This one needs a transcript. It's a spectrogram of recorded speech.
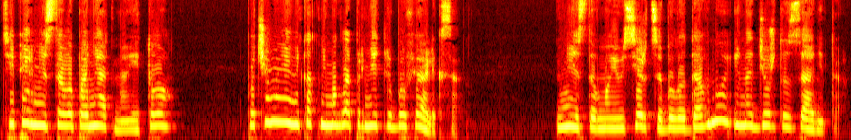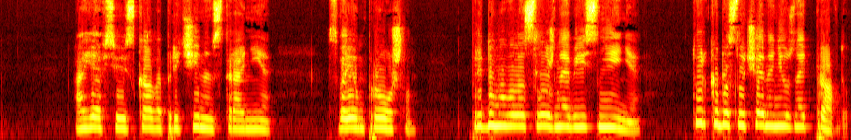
Теперь мне стало понятно и то, почему я никак не могла принять любовь Алекса. Место в моем сердце было давно и надежно занято. А я все искала причины в стороне, в своем прошлом, придумывала сложные объяснения, только бы случайно не узнать правду.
